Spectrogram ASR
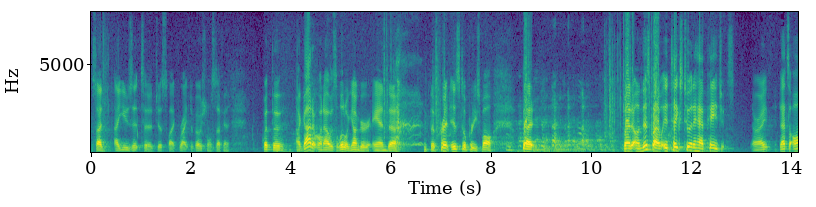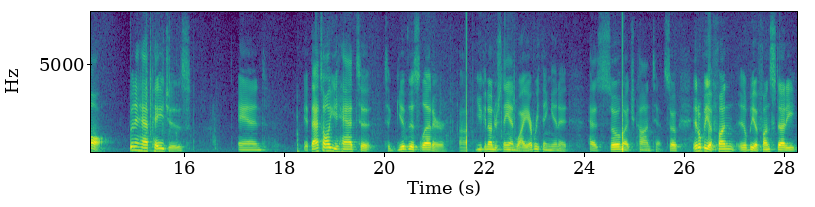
so I, I use it to just like write devotional stuff in it. But the I got it when I was a little younger, and uh, the print is still pretty small, but but on this Bible it takes two and a half pages. All right, that's all two and a half pages, and if that's all you had to, to give this letter, uh, you can understand why everything in it has so much content. So it'll be a fun it'll be a fun study.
